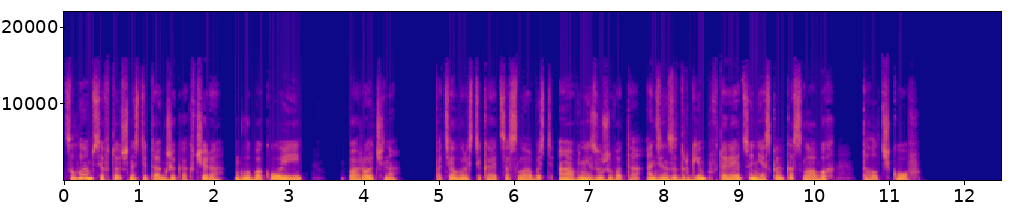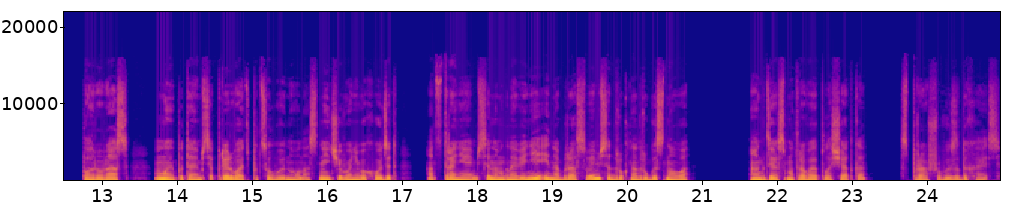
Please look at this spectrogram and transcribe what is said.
Целуемся в точности так же, как вчера. Глубоко и... порочно. По телу растекается слабость, а внизу живота один за другим повторяются несколько слабых толчков. Пару раз мы пытаемся прервать поцелуй, но у нас ничего не выходит — Отстраняемся на мгновение и набрасываемся друг на друга снова. «А где смотровая площадка?» — спрашиваю, задыхаясь.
